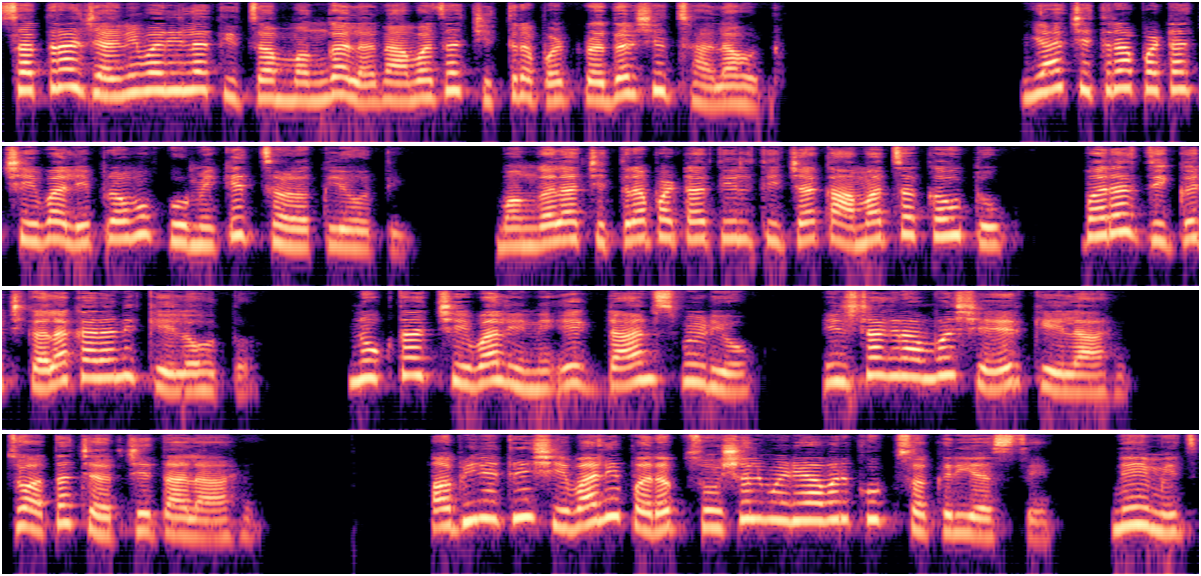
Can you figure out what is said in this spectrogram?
सतरा जानेवारीला तिचा मंगला नावाचा चित्रपट प्रदर्शित झाला होता. या चित्रपटात शिवाली प्रमुख भूमिकेत झळकली होती. मंगला चित्रपटातील तिच्या कामाचं कौतुक बऱ्याच दिग्गज कलाकारांनी केलं होतं. नुकताच शिवालीने एक डान्स व्हिडिओ इंस्टाग्रामवर शेअर केला आहे जो आता चर्चेत आला आहे. अभिनेत्री शिवाली परब सोशल मीडियावर खूप सक्रिय असते. नेहमीच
